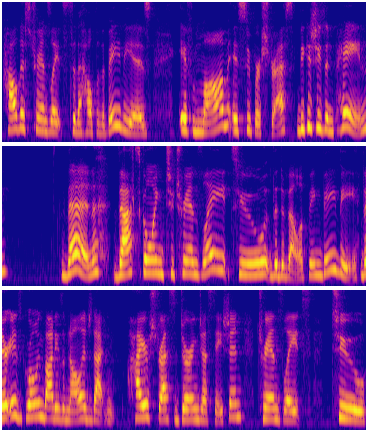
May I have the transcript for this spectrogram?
How this translates to the health of the baby is if mom is super stressed because she's in pain, then that's going to translate to the developing baby. There is growing bodies of knowledge that higher stress during gestation translates to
